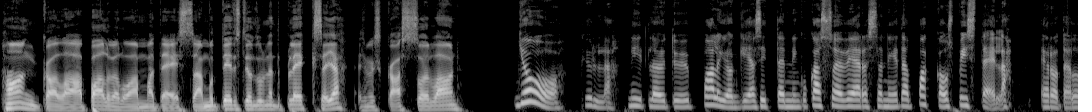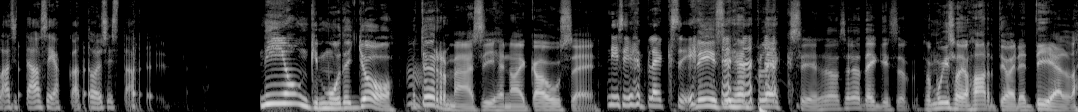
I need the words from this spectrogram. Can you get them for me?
hankalaa palveluammateissa. Mutta tietysti on tullut näitä pleksejä, esimerkiksi kassoilla on. Joo, kyllä. Niitä löytyy paljonkin ja sitten niin kuin kassojen vieressä niitä pakkauspisteillä erotellaan sitten asiakkaat toisistaan. Niin onkin muuten, joo. Mä törmään siihen aika usein. Niin siihen pleksiin. Niin siihen pleksiin. Se on se jotenkin, se, se on mun isoja hartioiden tiellä.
